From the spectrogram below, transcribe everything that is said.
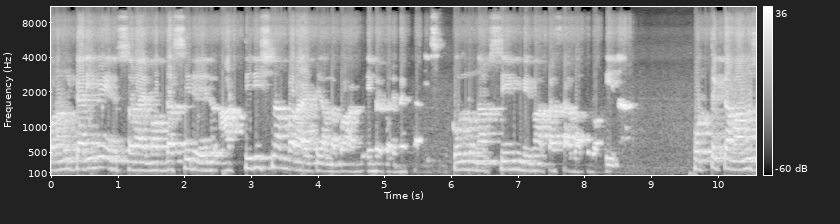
কোরআনুল কারীমের সূরা মুদাসসিরের 38 নম্বর আয়াতে আল্লাহ এ ব্যাপারে ব্যাখ্যা দিয়েছেন, কুল্লু নাফসিন বিমা কাসাবাত রহিনা প্রত্যেকটা মানুষ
